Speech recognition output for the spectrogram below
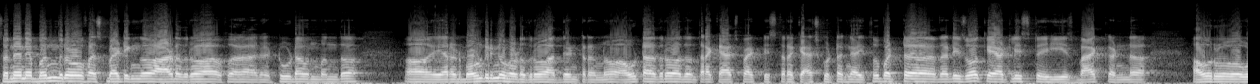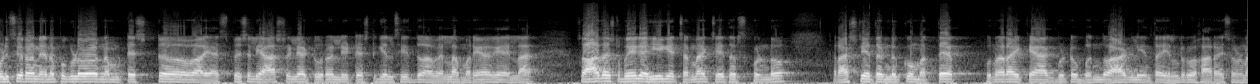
ಸೊ ನೆನೆ ಬಂದರು ಫಸ್ಟ್ ಬ್ಯಾಟಿಂಗು ಆಡಿದ್ರು ಟೂ ಡೌನ್ ಬಂದು ಎರಡು ಬೌಂಡ್ರಿನೂ ಹೊಡೆದ್ರು, ಹದಿನೆಂಟು ರನ್ನು. ಔಟ್ ಆದರೂ ಅದೊಂಥರ ಕ್ಯಾಚ್ ಪ್ರಾಕ್ಟೀಸ್ ಥರ ಕ್ಯಾಚ್ ಕೊಟ್ಟಂಗೆ ಆಯಿತು. But that is okay at least he is back and ಅವರು ಉಳಿಸಿರೋ ನೆನಪುಗಳು ನಮ್ಮ ಟೆಸ್ಟ್ ಎಸ್ಪೆಷಲಿ ಆಸ್ಟ್ರೇಲಿಯಾ ಟೂರಲ್ಲಿ ಟೆಸ್ಟ್ ಗೆಲ್ಸಿದ್ದು ಅವೆಲ್ಲ ಮರೆಯೋಗೇ ಇಲ್ಲ. ಸೊ ಆದಷ್ಟು ಬೇಗ ಹೀಗೆ ಚೆನ್ನಾಗಿ ಚೇತರಿಸ್ಕೊಂಡು, ರಾಷ್ಟ್ರೀಯ ತಂಡಕ್ಕೂ ಮತ್ತೆ ಪುನರಾಯ್ಕೆ ಆಗಿಬಿಟ್ಟು ಬಂದು ಆಡಲಿ ಅಂತ ಎಲ್ಲರೂ ಹಾರೈಸೋಣ.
